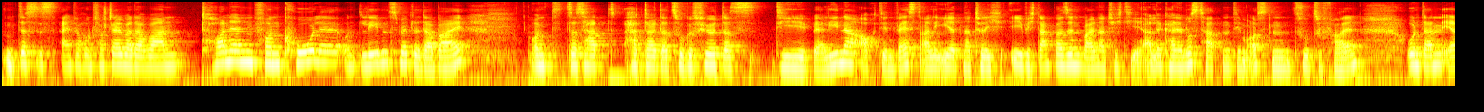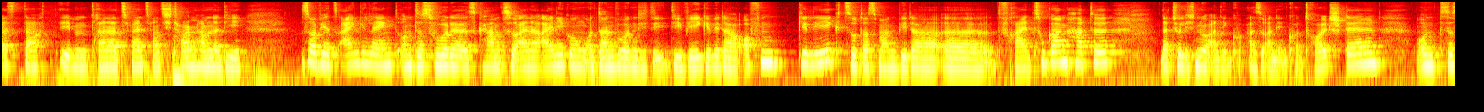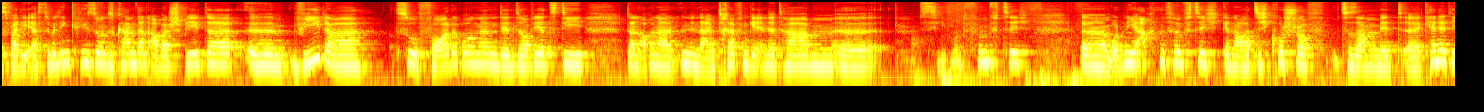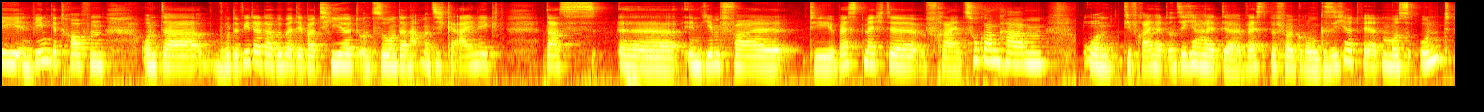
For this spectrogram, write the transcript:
Und das ist einfach unvorstellbar. Da waren Tonnen von Kohle und Lebensmittel dabei. Und das hat, hat halt dazu geführt, dass die Berliner auch den Westalliierten natürlich ewig dankbar sind, weil natürlich die alle keine Lust hatten, dem Osten zuzufallen. Und dann erst nach eben 322 Tagen haben dann die Sowjets eingelenkt und das wurde, es kam zu einer Einigung und dann wurden die, die Wege wieder offengelegt, sodass man wieder äh, freien Zugang hatte. Natürlich nur an den, also an den Kontrollstellen. Und das war die erste Berlin-Krise und es kam dann aber später äh, wieder zu Forderungen der Sowjets, die dann auch in einem, in einem Treffen geendet haben, äh, 57, ähm, oder nee, 58, genau, hat sich Khrushchev zusammen mit äh, Kennedy in Wien getroffen und da wurde wieder darüber debattiert und so. Und dann hat man sich geeinigt, dass äh, in jedem Fall die Westmächte freien Zugang haben und die Freiheit und Sicherheit der Westbevölkerung gesichert werden muss. Und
